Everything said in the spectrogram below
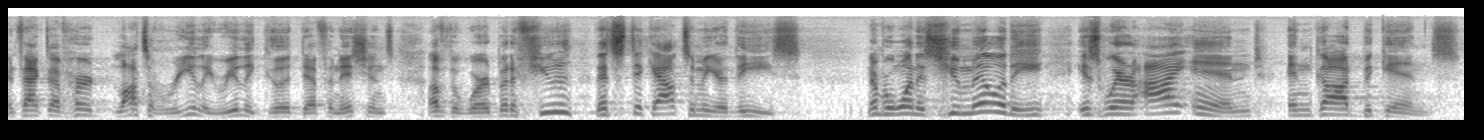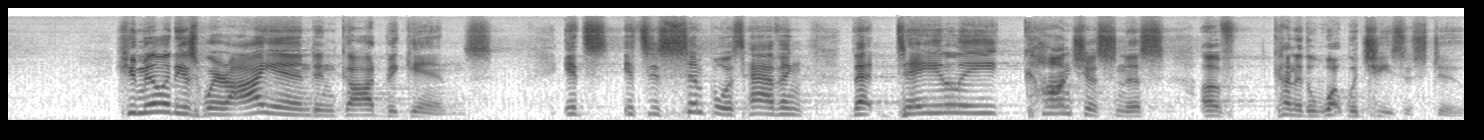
In fact, I've heard lots of really, really good definitions of the word, but a few that stick out to me are these. Number one is humility is where I end and God begins. Humility is where I end and God begins. It's, it's as simple as having that daily consciousness of kind of the what would Jesus do,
